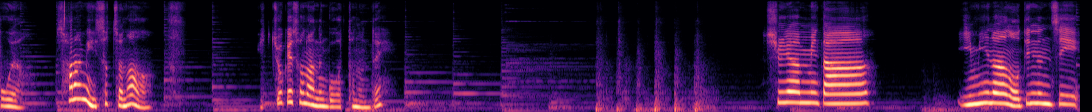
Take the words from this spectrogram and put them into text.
뭐야? 사람이 있었잖아. 이쪽에서 나는 것 같았는데. 실례합니다. 이민환 어디 있는지.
